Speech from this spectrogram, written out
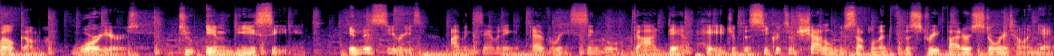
Welcome, Warriors, to MDC. In this series, I'm examining every single goddamn page of the Secrets of Shadaloo supplement for the Street Fighter storytelling game,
